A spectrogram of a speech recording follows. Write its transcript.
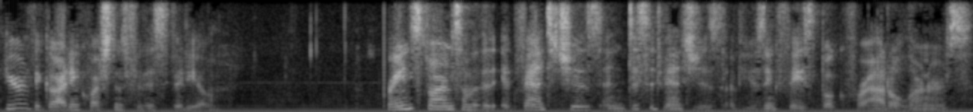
Here are the guiding questions for this video. Brainstorm some of the advantages and disadvantages of using Facebook for adult learners.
